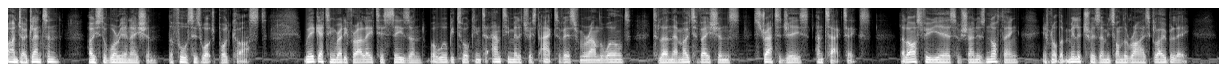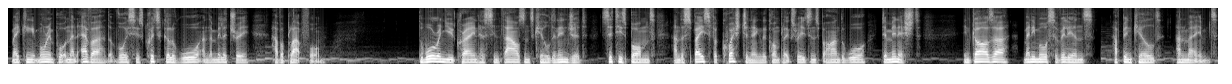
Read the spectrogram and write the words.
I'm Joe Glenton, host of Warrior Nation, the Forces Watch podcast. We're getting ready for our latest season where we'll be talking to anti militarist activists from around the world to learn their motivations, strategies, and tactics. The last few years have shown us nothing if not that militarism is on the rise globally, making it more important than ever that voices critical of war and the military have a platform. The war in Ukraine has seen thousands killed and injured, cities bombed, and the space for questioning the complex reasons behind the war diminished. In Gaza, many more civilians have been killed and maimed,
